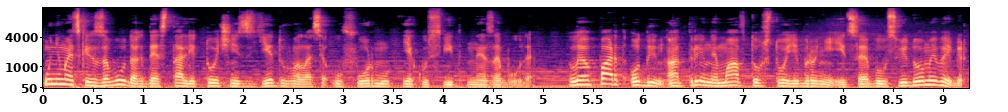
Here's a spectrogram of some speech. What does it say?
у німецьких заводах, де сталі точність з'єднувалася у форму, яку світ не забуде. Леопард 1 А3 не мав товстої броні, і це був свідомий вибір.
